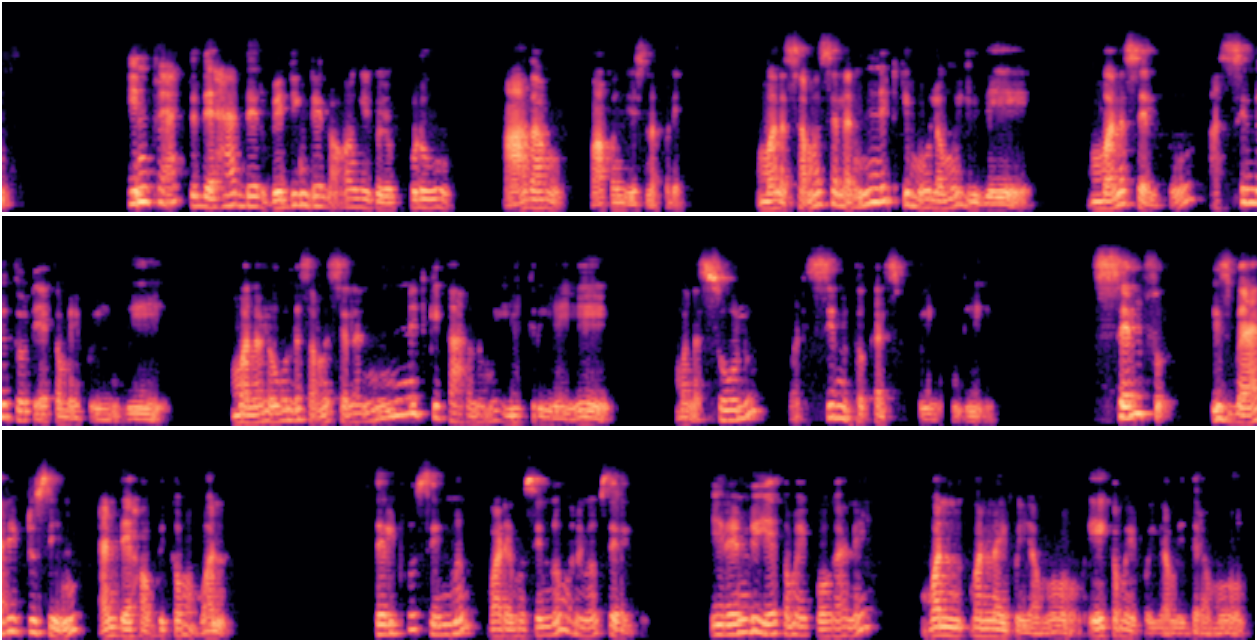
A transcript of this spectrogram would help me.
in fact they had their wedding day long ఇక ఎప్పుడు ఆదాము పాపం చేసినప్పుడే. మన సమస్యలన్నిటికీ మూలము ఇదే. మన సెల్ఫ్ ఆ సిన్నుతోటి ఏకమైపోయింది. మనలో ఉన్న సమస్యలన్నిటికీ కారణము ఈ క్రియయే. మన సోలు వాటి సిన్తో కలిసిపోయింది. Self is married to sin and they have become one self sin వాడేమో సిన్ను మనమేమో సెల్ఫ్ ఈ రెండు ఏకమైపోగానే వన్ వన్ అయిపోయాము ఏకమైపోయాము ఇద్దరము.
